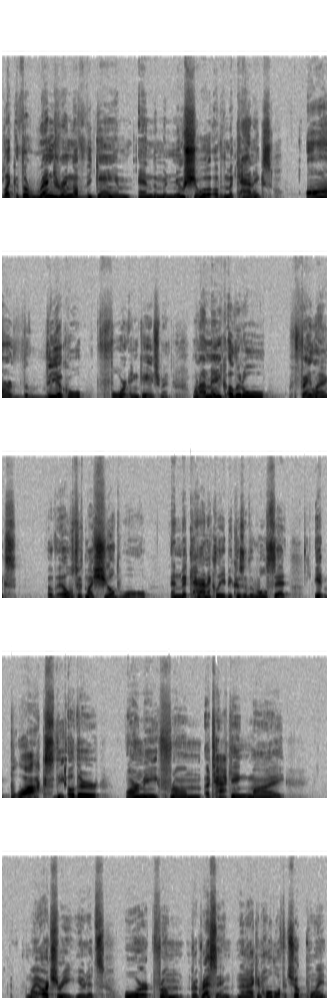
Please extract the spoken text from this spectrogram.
like the rendering of the game and the minutiae of the mechanics are the vehicle for engagement. When I make a little phalanx of elves with my shield wall, and mechanically, because of the rule set, it blocks the other army from attacking my my archery units or from progressing, and then I can hold off a choke point.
